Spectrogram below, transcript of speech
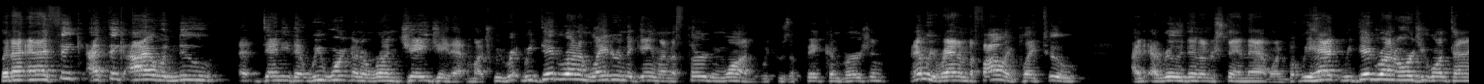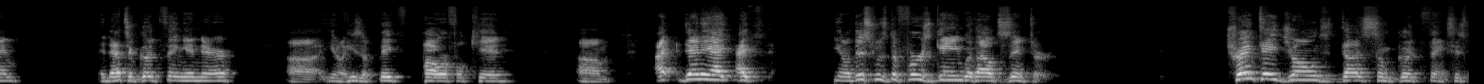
But I, and I think I think Iowa knew uh, Denny that we weren't going to run JJ that much. We re- we did run him later in the game on a third and one, which was a big conversion. And then we ran him the following play too. I, I really didn't understand that one, but we had we did run Orji one time, and that's a good thing in there. Uh, you know, he's a big, powerful kid. Um, I, Denny, I, I you know, this was the first game without Zinter. Trente Jones does some good things. His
